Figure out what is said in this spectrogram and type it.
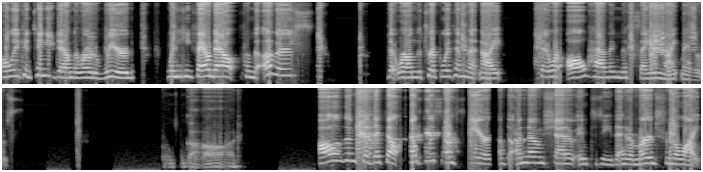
only continued down the road of weird when he found out from the others that were on the trip with him that night, they were all having the same nightmares. Oh, God. All of them said they felt helpless and scared of the unknown shadow entity that had emerged from the light.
